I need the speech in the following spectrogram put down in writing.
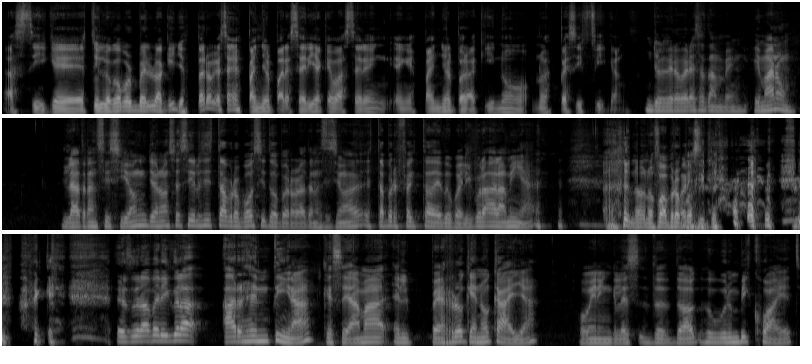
Así que estoy loco por verlo aquí. Yo espero que sea en español. Parecería que va a ser en, español, pero aquí no, no especifican. Yo quiero ver esa también. Y mano, la transición, yo no sé si lo hiciste a propósito, pero la transición está perfecta de tu película a la mía. no, no fue a propósito. porque es una película argentina que se llama El perro que no calla, o en inglés The Dog Who Wouldn't Be Quiet.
